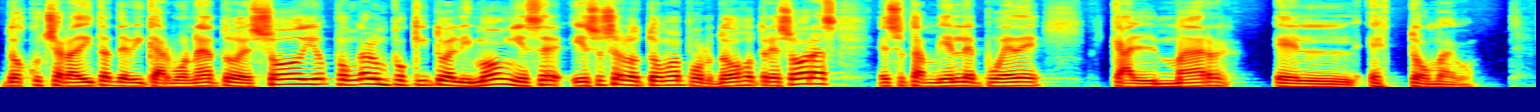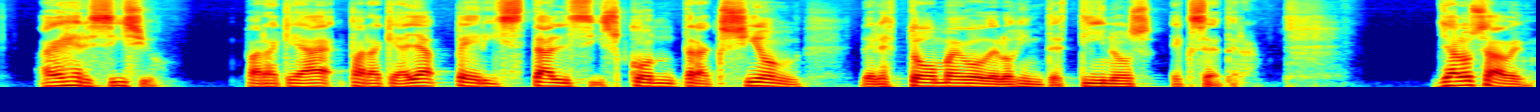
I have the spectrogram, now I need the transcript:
dos cucharaditas de bicarbonato de sodio, póngale un poquito de limón y, ese, y eso se lo toma por dos o tres horas. Eso también le puede calmar el estómago. Haga ejercicio para que, para que haya peristalsis, contracción del estómago, de los intestinos, etc. Ya lo saben,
